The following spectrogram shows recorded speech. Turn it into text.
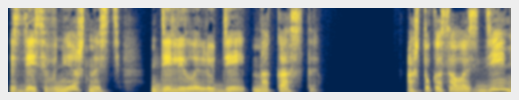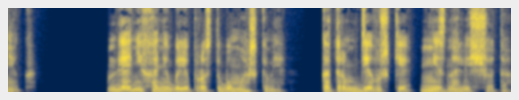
Здесь внешность делила людей на касты. А что касалось денег, для них они были просто бумажками, которым девушки не знали счета.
